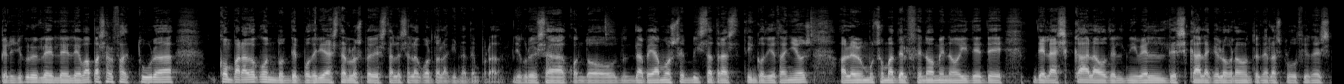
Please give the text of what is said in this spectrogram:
pero yo creo que le, va a pasar factura comparado con donde podría estar los pedestales en la cuarta o la quinta temporada. Yo creo que esa cuando la veamos en vista atrás 5 o 10 años hablaremos mucho más del fenómeno y de, de, la escala o del nivel de escala que lograron tener las producciones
